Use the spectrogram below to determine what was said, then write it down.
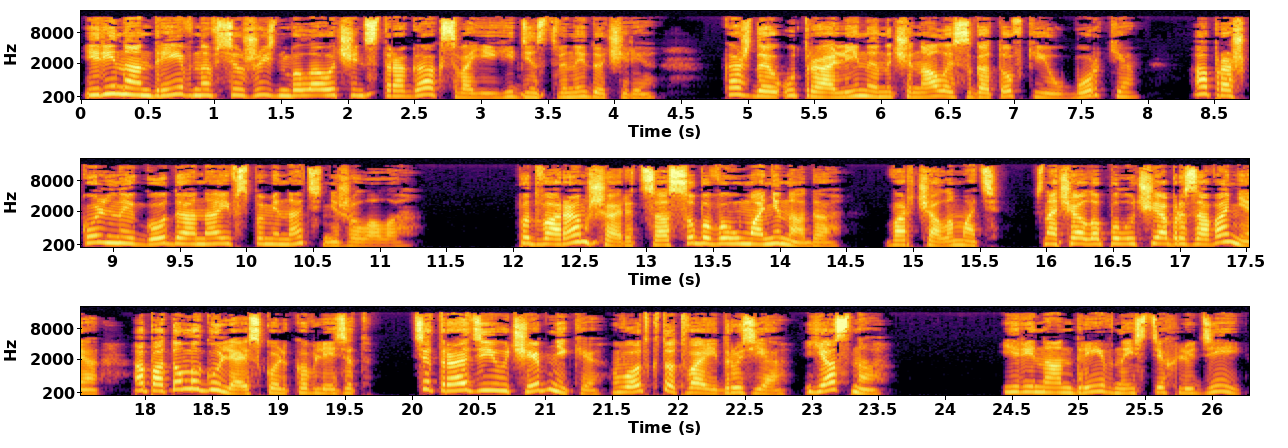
Ирина Андреевна всю жизнь была очень строга к своей единственной дочери. Каждое утро Алины начиналось с готовки и уборки, а про школьные годы она и вспоминать не желала. «По дворам шариться особого ума не надо», — ворчала мать. «Сначала получи образование, а потом и гуляй, сколько влезет. Тетради и учебники — вот кто твои друзья, ясно? Ирина Андреевна из тех людей,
